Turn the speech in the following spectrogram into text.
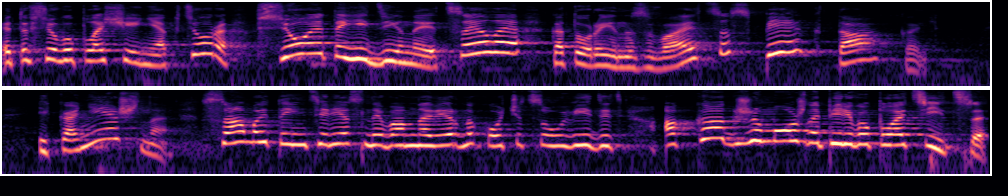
Это все воплощение актера. Все это единое целое, которое и называется спектакль. И, конечно, самое-то интересное вам, наверное, хочется увидеть, а как же можно перевоплотиться?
